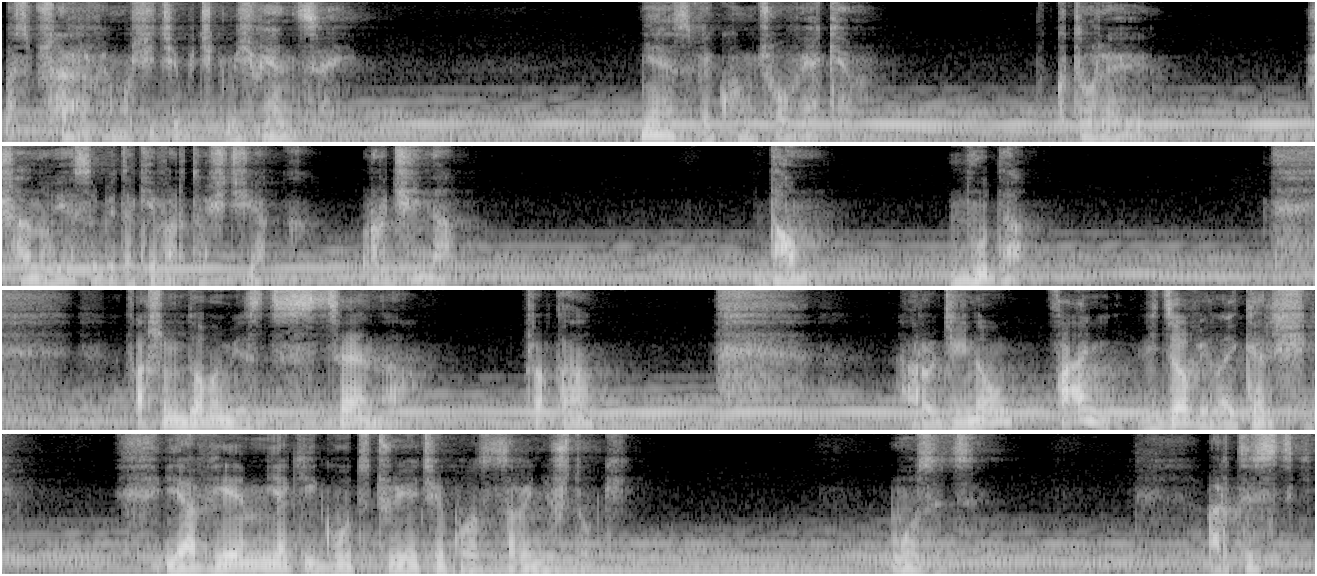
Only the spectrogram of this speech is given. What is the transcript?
Bez przerwy musicie być kimś więcej. Nie zwykłym człowiekiem, który szanuje sobie takie wartości jak rodzina, dom, nuda. Waszym domem jest scena, prawda? A rodziną? Fani, widzowie, lajkersi. Ja wiem, jaki głód czujecie po odstawieniu sztuki. Muzycy, artystki,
